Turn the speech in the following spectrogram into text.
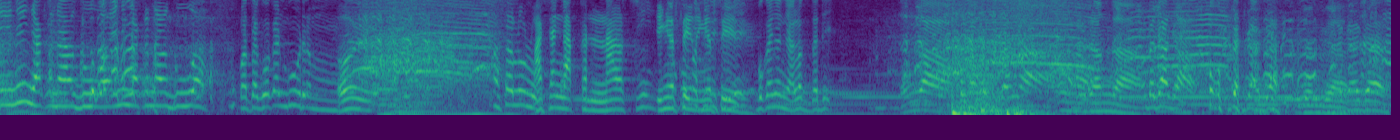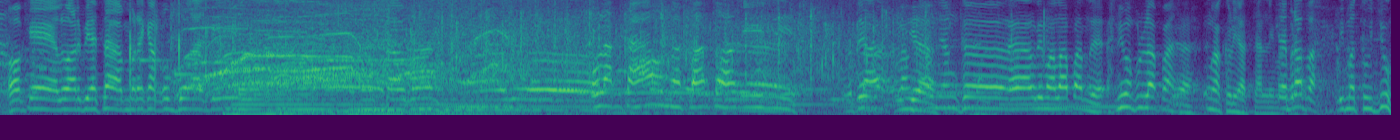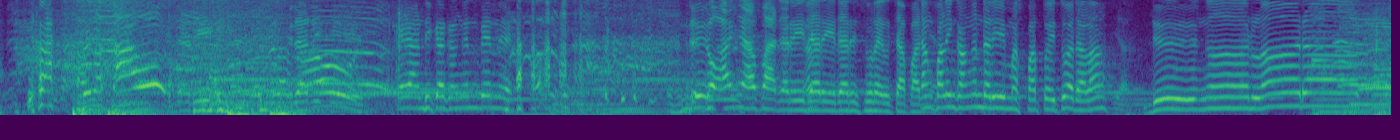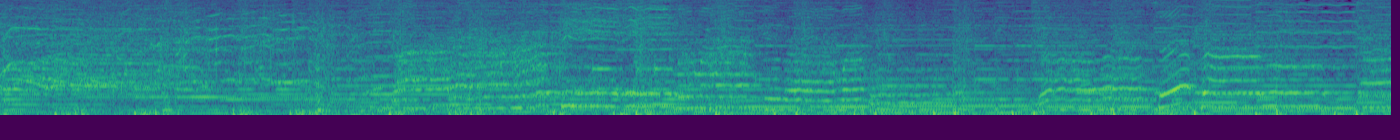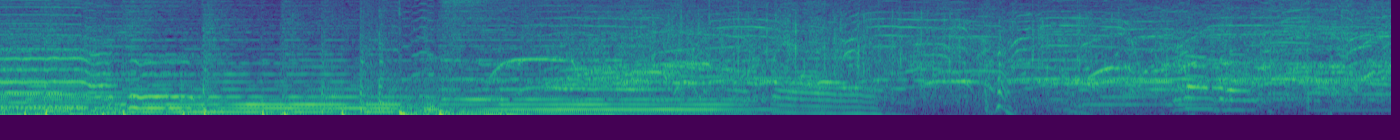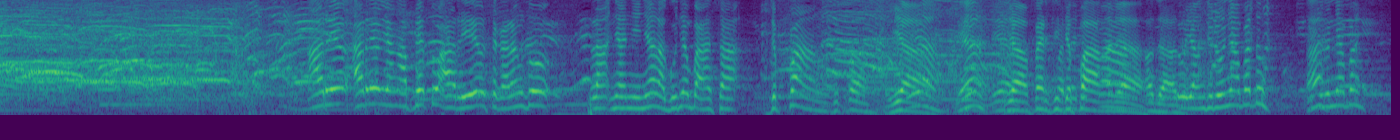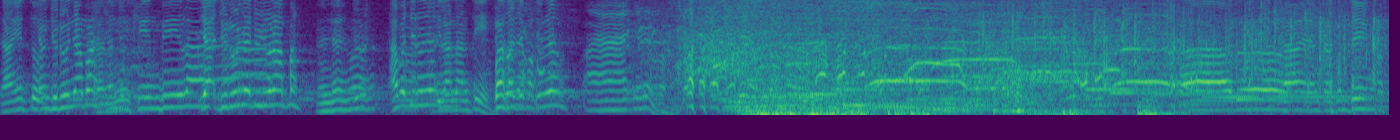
Ini nggak kenal gua, ini nggak kenal gua. Mata gua kan burem. Oh iya. Masa lu? Masa nggak kenal sih? Ingetin, ingetin. sini? Bukannya nyalek tadi? Enggak. Udah enggak. Udah gagal. Udah enggak. Gagal. Oke, luar biasa mereka kumpul lagi. Ulang tahun Mas Parto hari ini. Berarti ulang iya. tahun yang ke Eh, 58 deh. 58. Enggak kelihatan. Kayak berapa? 57. Beda tahun. Tidak dikit. Kayak Andika kangen band ya. Doanya apa dari dari dari Sule ucapannya? Yang paling kangen dari Mas Parto itu adalah Ya. dengarlah Ariel, Ariel yang update tuh Ariel sekarang tuh la- nyanyinya lagunya bahasa Jepang. Jepang. Iya. Iya, ya. Ya, versi Bahasa Jepang ada. Ada, ada. Tuh yang judulnya apa tuh? Judulnya apa? Yang itu. Yang judulnya apa? Yang- mungkin bila. Ya judulnya judulnya apa? Ya, ya, ya. Apa judulnya? Bila nanti. Bahasa Jepang. Judulnya? Ah, ini.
